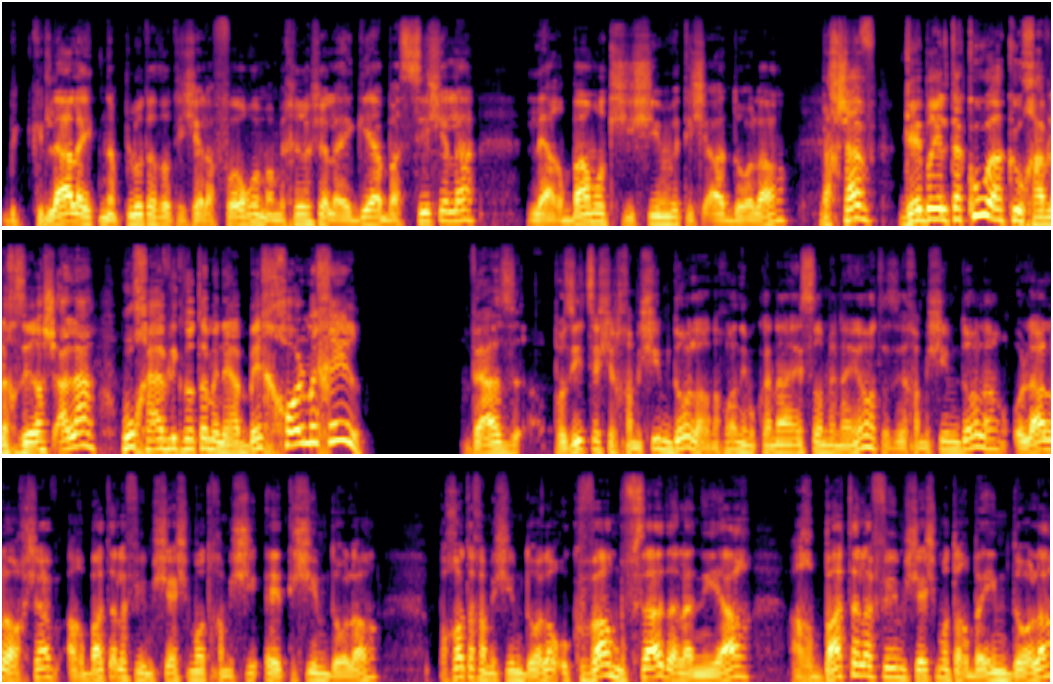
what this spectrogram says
בגלל ההתנפלות הזאת של הפורום, המחיר שלה הגיע בשיא שלה ל-469 דולר. ועכשיו גבריאל תקוע כי הוא חייב להחזיר השאלה, הוא חייב לקנות את המניה בכל מחיר. ואז פוזיציה של 50 דולר, נכון? אם הוא קנה 10 מניות, אז זה 50 דולר, עולה לו עכשיו 4,690 דולר, פחות ה-50 דולר, הוא כבר מופסד על הנייר 4,640 דולר,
